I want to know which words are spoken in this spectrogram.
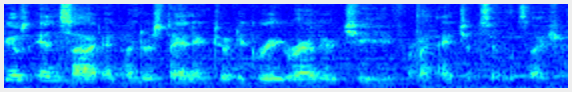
gives insight and understanding to a degree rarely achieved from an ancient civilization.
